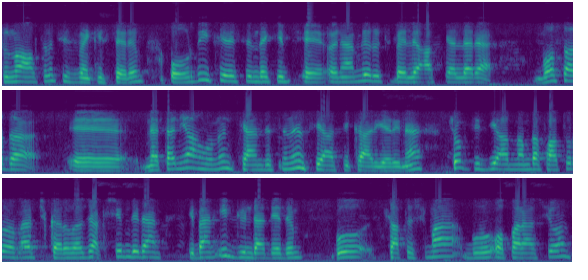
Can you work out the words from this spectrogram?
şunu altını çizmek isterim. Ordu içerisindeki e, önemli rütbeli askerlere Mossad'a e, Netanyahu'nun kendisinin siyasi kariyerine çok ciddi anlamda faturalar çıkarılacak. Şimdiden ki ben ilk günden dedim bu çatışma, bu operasyon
